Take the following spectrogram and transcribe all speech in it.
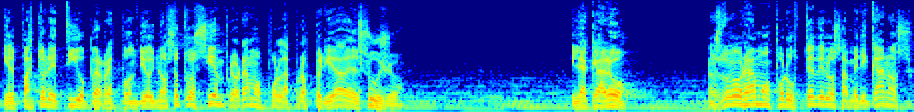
Y el pastor etíope respondió, y nosotros siempre oramos por la prosperidad del suyo. Y le aclaró, nosotros oramos por ustedes los americanos,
